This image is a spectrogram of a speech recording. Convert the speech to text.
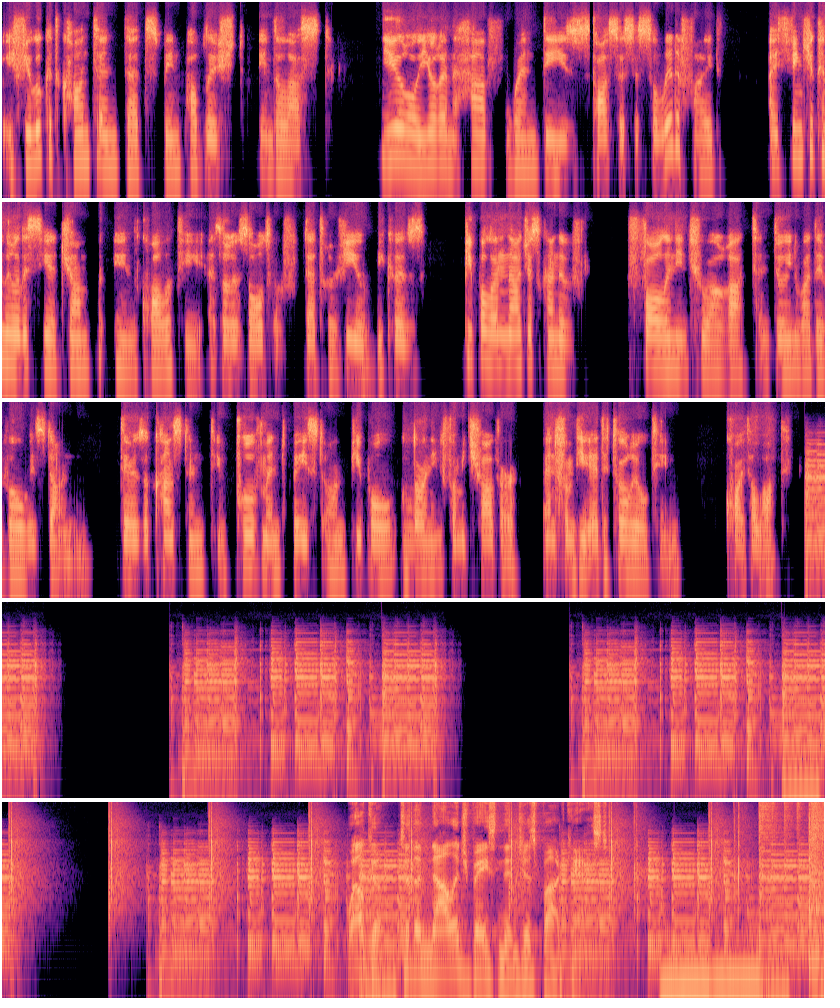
if you look at content that's been published in the last year or year and a half when these processes solidified, I think you can really see a jump in quality as a result of that review because people are not just kind of falling into a rut and doing what they've always done. There's a constant improvement based on people learning from each other and from the editorial team quite a lot. Welcome to the Knowledge Base Ninjas podcast,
